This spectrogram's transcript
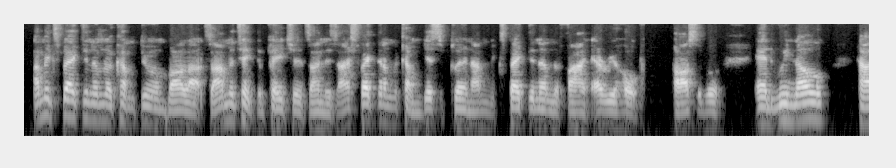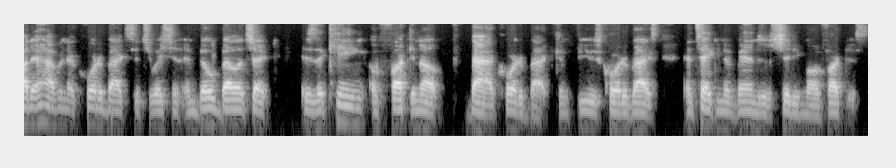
I'm expecting them to come through and ball out. So I'm gonna take the Patriots on this. I expect them to come disciplined. I'm expecting them to find every hope possible. And we know how they're having their quarterback situation. And Bill Belichick is the king of fucking up bad quarterbacks, confused quarterbacks, and taking advantage of shitty motherfuckers.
